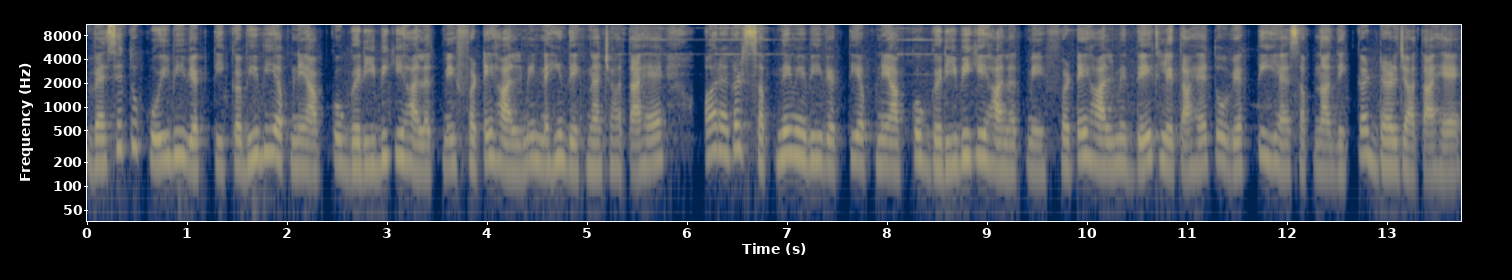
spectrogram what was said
वैसे तो कोई भी व्यक्ति कभी भी अपने आप को गरीबी की हालत में, फटे हाल में नहीं देखना चाहता है और अगर सपने में भी व्यक्ति अपने आप को गरीबी की हालत में, फटे हाल में देख लेता है तो व्यक्ति यह सपना देखकर डर जाता है।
